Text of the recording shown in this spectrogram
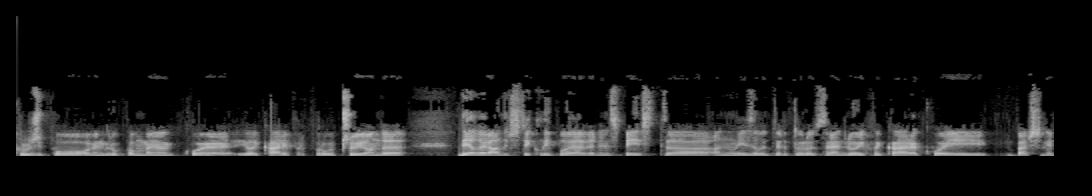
kruži po ovim grupama koje i lekari preporučuju i onda dele različite klipove evidence-based uh, analiza literature od strane drugih lekara koji baš ne,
